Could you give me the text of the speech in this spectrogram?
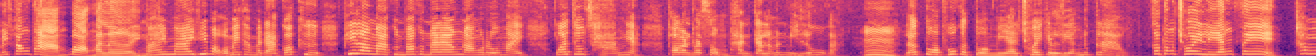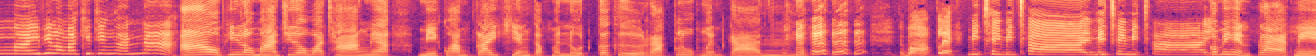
ไม่ต้องถามบอกมาเลย ไม่ไม่ที่บอกว่าไม่ธรรมดาก็คือ พี่เรามาคุณพ่อคุณแม่และน้องๆรู้ไหม ว่าเจ้าช้างเนี่ย พอมันผสมพันธุ์กันแล้วมันมีลูกอะ่ะ อืมแล้วตัวผู้กับตัวเมียช่วยกันเลี้ยงหรือเปล่าก็ต้องช่วยเลี้ยงสิทำไมพี่เรามาคิดอย่างนั้นน่ะ อ้าวพี่เรามาเชื่อว่าช้างเนี่ย มีความใกล้เคียงกับมนุษย์ก็คือรักลูกเหมือนกัน บอกเลยไม่ใช่ไม่ใช่ไม่ใช่ไม่ใช่ก็ไม่เห็นแปลกนี่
